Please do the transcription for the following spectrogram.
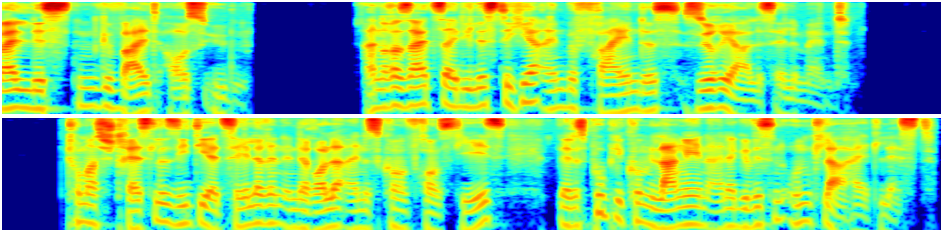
weil Listen Gewalt ausüben. Andererseits sei die Liste hier ein befreiendes, surreales Element. Thomas Stressle sieht die Erzählerin in der Rolle eines Confranciers, der das Publikum lange in einer gewissen Unklarheit lässt.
